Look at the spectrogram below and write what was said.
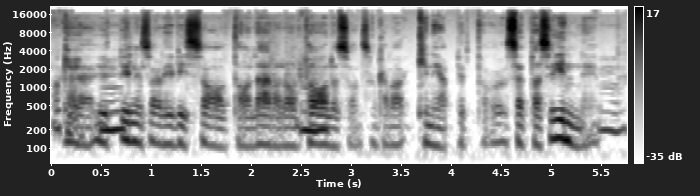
Okej, eh, mm. utbildning så är det vissa avtal, läraravtal och sånt som kan vara knepigt att sätta sig in i. Mm.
